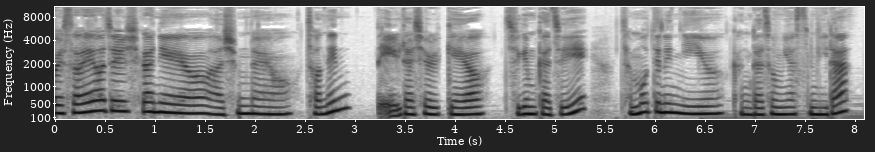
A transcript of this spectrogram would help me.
벌써 헤어질 시간이에요. 아쉽네요. 저는 내일 다시 올게요. 지금까지 잠 못 드는 이유 강다솜이었습니다.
